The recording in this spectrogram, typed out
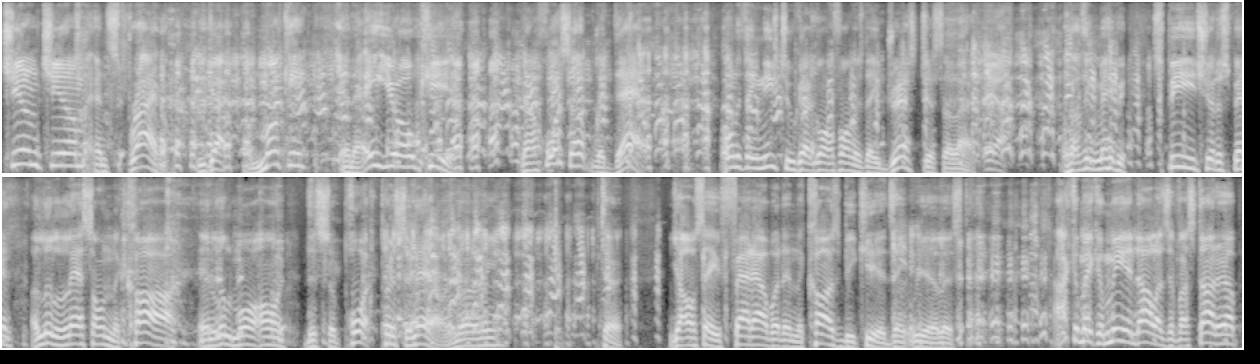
Chim Chim and Spritle. You got a monkey and an eight-year-old kid. Now, what's up with that? Only thing these two got going for them is they dress just alike. Yeah. Well, I think maybe Speed should have spent a little less on the car and a little more on the support personnel. You know what I mean? To- y'all say Fat Albert and the Cosby kids ain't realistic. I could make a million dollars if I started up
